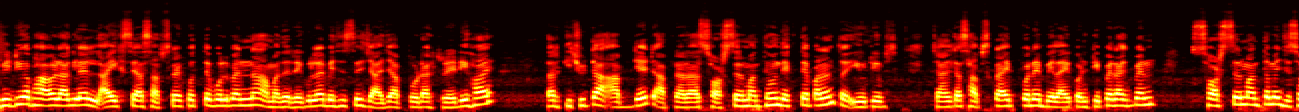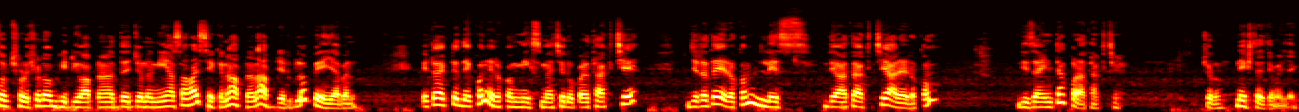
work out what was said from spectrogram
ভিডিও ভালো লাগলে লাইক শেয়ার সাবস্ক্রাইব করতে বলবেন না। আমাদের রেগুলার বেসিসে যা যা প্রোডাক্ট রেডি হয় তার কিছুটা আপডেট আপনারা শর্টসের মাধ্যমেও দেখতে পারেন। তো ইউটিউব চ্যানেলটা সাবস্ক্রাইব করে বেল আইকন টিপে রাখবেন। শর্টসের মাধ্যমে যেসব ছোটো ছোটো ভিডিও আপনাদের জন্য নিয়ে আসা হয়, সেখানেও আপনারা আপডেটগুলো পেয়ে যাবেন। এটা একটা দেখুন, এরকম মিক্স ম্যাচের উপরে থাকছে, যেটাতে এরকম লেস দেওয়া থাকছে আর এরকম ডিজাইনটা করা থাকছে। চলুন নেক্সট আইটেমে যাই।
